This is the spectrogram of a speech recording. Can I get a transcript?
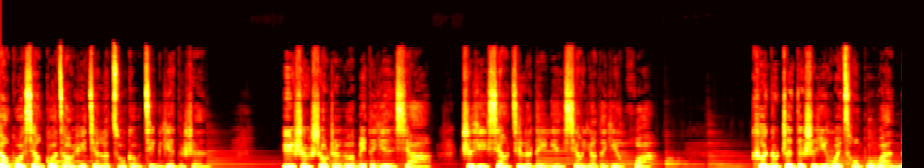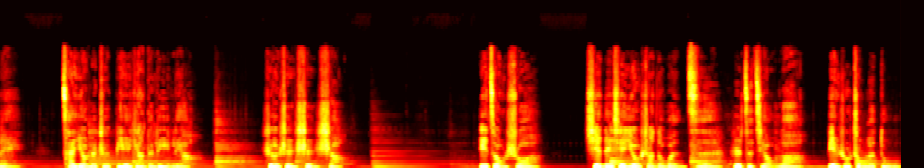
小郭香过早遇见了足够惊艳的人，余生守着峨眉的烟霞，只因像极了那年襄阳的烟花。可能真的是因为从不完美，才有了这别样的力量，惹人神伤。你总说，写那些忧伤的文字，日子久了便如中了毒，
